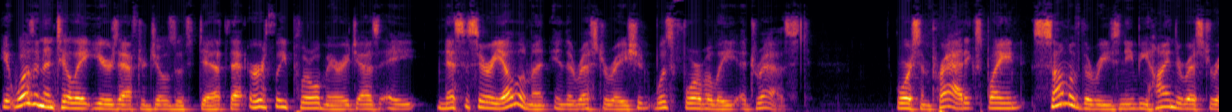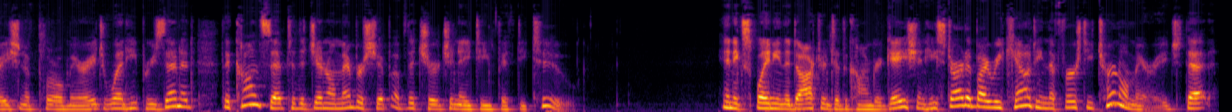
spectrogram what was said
It wasn't until eight years after Joseph's death that earthly plural marriage as a necessary element in the restoration was formally addressed. Orson Pratt explained some of the reasoning behind the restoration of plural marriage when he presented the concept to the general membership of the church in 1852. In explaining the doctrine to the congregation, he started by recounting the first eternal marriage, that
